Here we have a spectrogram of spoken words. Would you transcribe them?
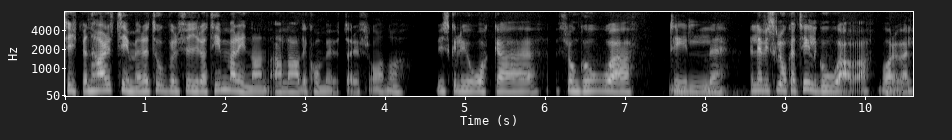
typ en halvtimme. Det tog väl fyra timmar innan alla hade kommit ut därifrån. Och vi skulle ju åka från Goa till... Eller vi skulle åka till Goa, va? var det väl?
